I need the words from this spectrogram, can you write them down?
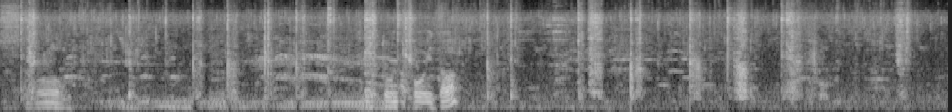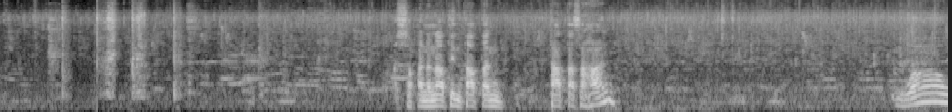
So, luto na po ito. Saka na natin tatan tatasahan. Wow!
